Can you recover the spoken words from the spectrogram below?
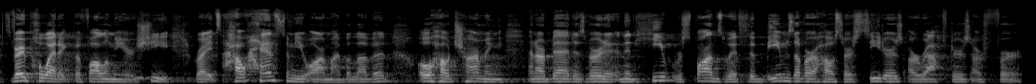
it's very poetic, but follow me here. She writes, How handsome you are, my beloved. Oh, how charming. And our bed is verdant. And then he responds with, The beams of our house are cedars, our rafters are fir.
